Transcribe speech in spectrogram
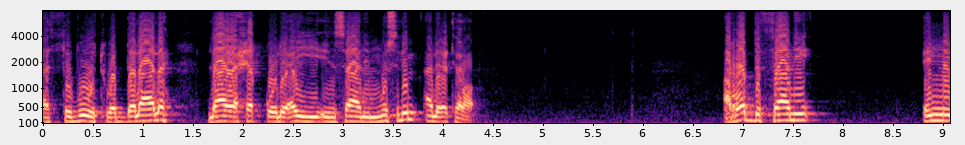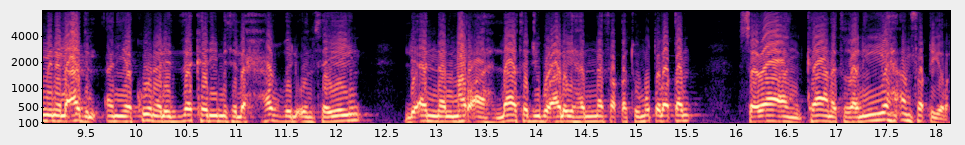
الثبوت والدلالة لا يحق لأي إنسان مسلم الاعتراض الرد الثاني إن من العدل أن يكون للذكر مثل حظ الأنثيين لأن المرأة لا تجب عليها النفقة مطلقا سواء كانت غنية أم فقيرة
